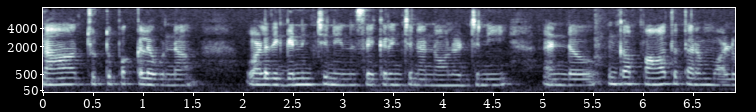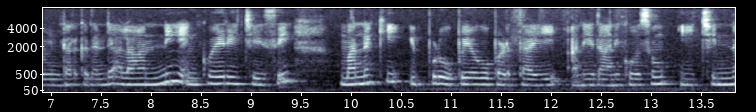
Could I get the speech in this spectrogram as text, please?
నా చుట్టుపక్కల ఉన్న వాళ్ళ దగ్గర నుంచి నేను సేకరించిన నాలెడ్జ్ని అండ్ ఇంకా పాత తరం వాళ్ళు ఉంటారు కదండి అలా అన్నీ ఎంక్వైరీ చేసి మనకి ఇప్పుడు ఉపయోగపడతాయి అనే దానికోసం ఈ చిన్న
